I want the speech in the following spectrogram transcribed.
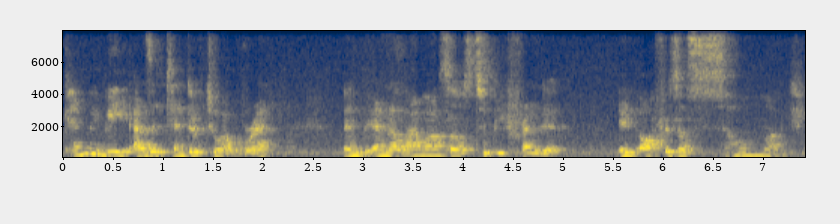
Can we be as attentive to our breath and and allow ourselves to befriend it? It offers us so much.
